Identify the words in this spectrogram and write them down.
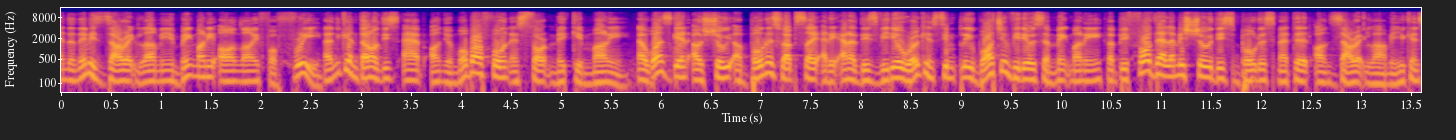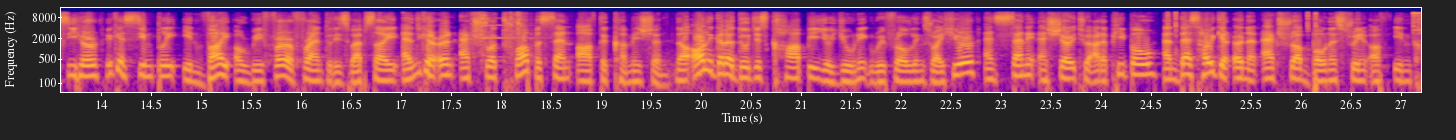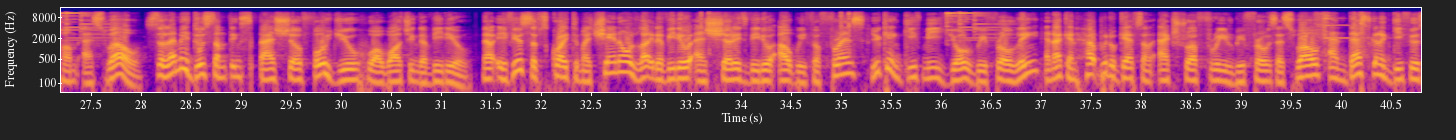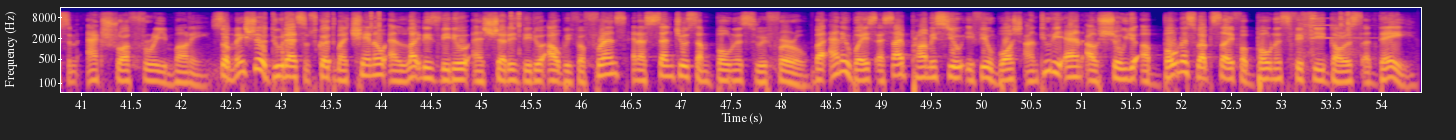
and the name is Zareklamy, make money online for free. And you can download this app on your mobile phone and start making money. And once again, I'll show you a bonus website at the end of this video where you can simply watching videos and make money. But before that, let me show you this bonus method on Zareklamy. You can see here, you can simply invite or refer a friend to this website and you can earn extra 12% of the commission. Now all you gotta do is just copy your unique referral links right here and send it and share it to other people and that's how you can earn an extra bonus stream of income as well. So let me do something special for you who are watching the video. Now if you subscribe to my channel, like the video and share this video out with your friends, you can give me your referral link and I can help you to get some extra free referrals as well and that's gonna give you some extra free money. So make sure to do that, subscribe to my channel and like this video and share this video out with your friends and I'll send you some bonus referral. But anyways, as I promised you, if you watch until the end, I'll show you a bonus website for bonus $50 a day.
